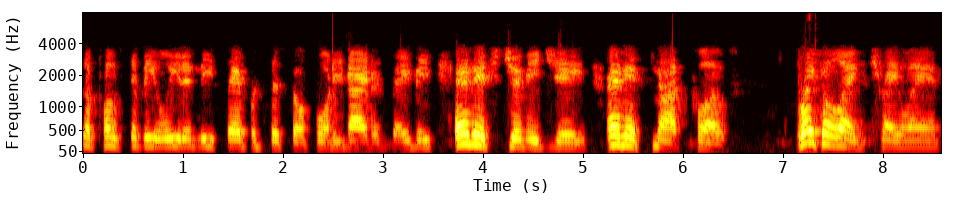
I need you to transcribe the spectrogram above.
supposed to be leading these San Francisco 49ers, baby. And it's Jimmy G. And it's not close. Break a leg, Trey Lance.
